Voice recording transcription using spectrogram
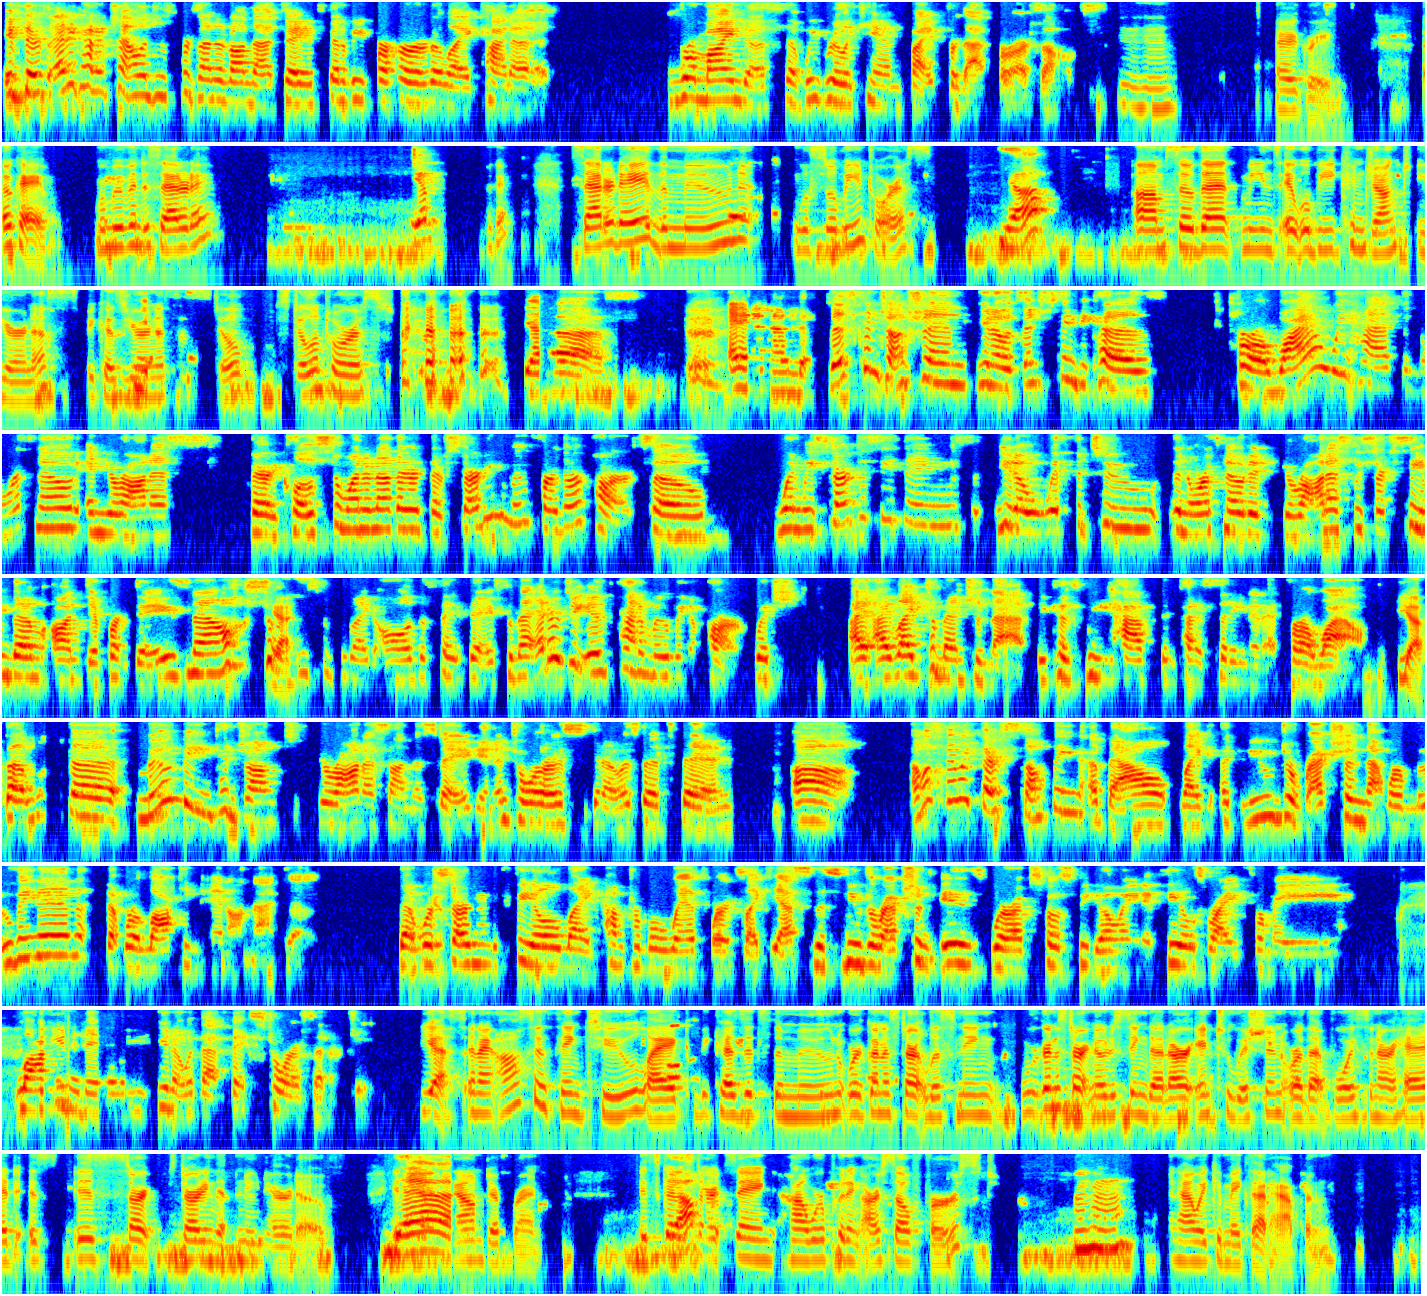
if there's any kind of challenges presented on that day, it's going to be for her to like kind of remind us that we really can fight for that for ourselves. Mm-hmm. I agree. Okay, we're moving to Saturday. Yep. Okay. Saturday, the moon will still be in Taurus. Yep. Um, so that means it will be conjunct Uranus because Uranus is still still in Taurus. Yes. And this conjunction, you know, it's interesting because for a while we had the North Node and Uranus very close to one another. They're starting to move further apart. So when we start to see things, you know, with the two, the North Node and Uranus, we start to see them on different days now. So Yes. it used to be like all of the same day. So that energy is kind of moving apart, which I, I like to mention that because we have been kind of sitting in it for a while. Yeah. But with the moon being conjunct Uranus on this day, again in Taurus, you know, as that's been, um, I almost feel like there's something about like a new direction that we're moving in that we're locking in on that day. That we're starting to feel like comfortable with, where it's like, yes, this new direction is where I'm supposed to be going. It feels right for me. Locking it in, you know, with that fixed Taurus energy. Yes, and I also think too, like because it's the moon, we're gonna start listening. We're gonna start noticing that our intuition or that voice in our head is is start starting that new narrative. It's Yeah. gonna sound different. It's gonna Yep. start saying how we're putting ourselves first Mm-hmm. and how we can make that happen.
